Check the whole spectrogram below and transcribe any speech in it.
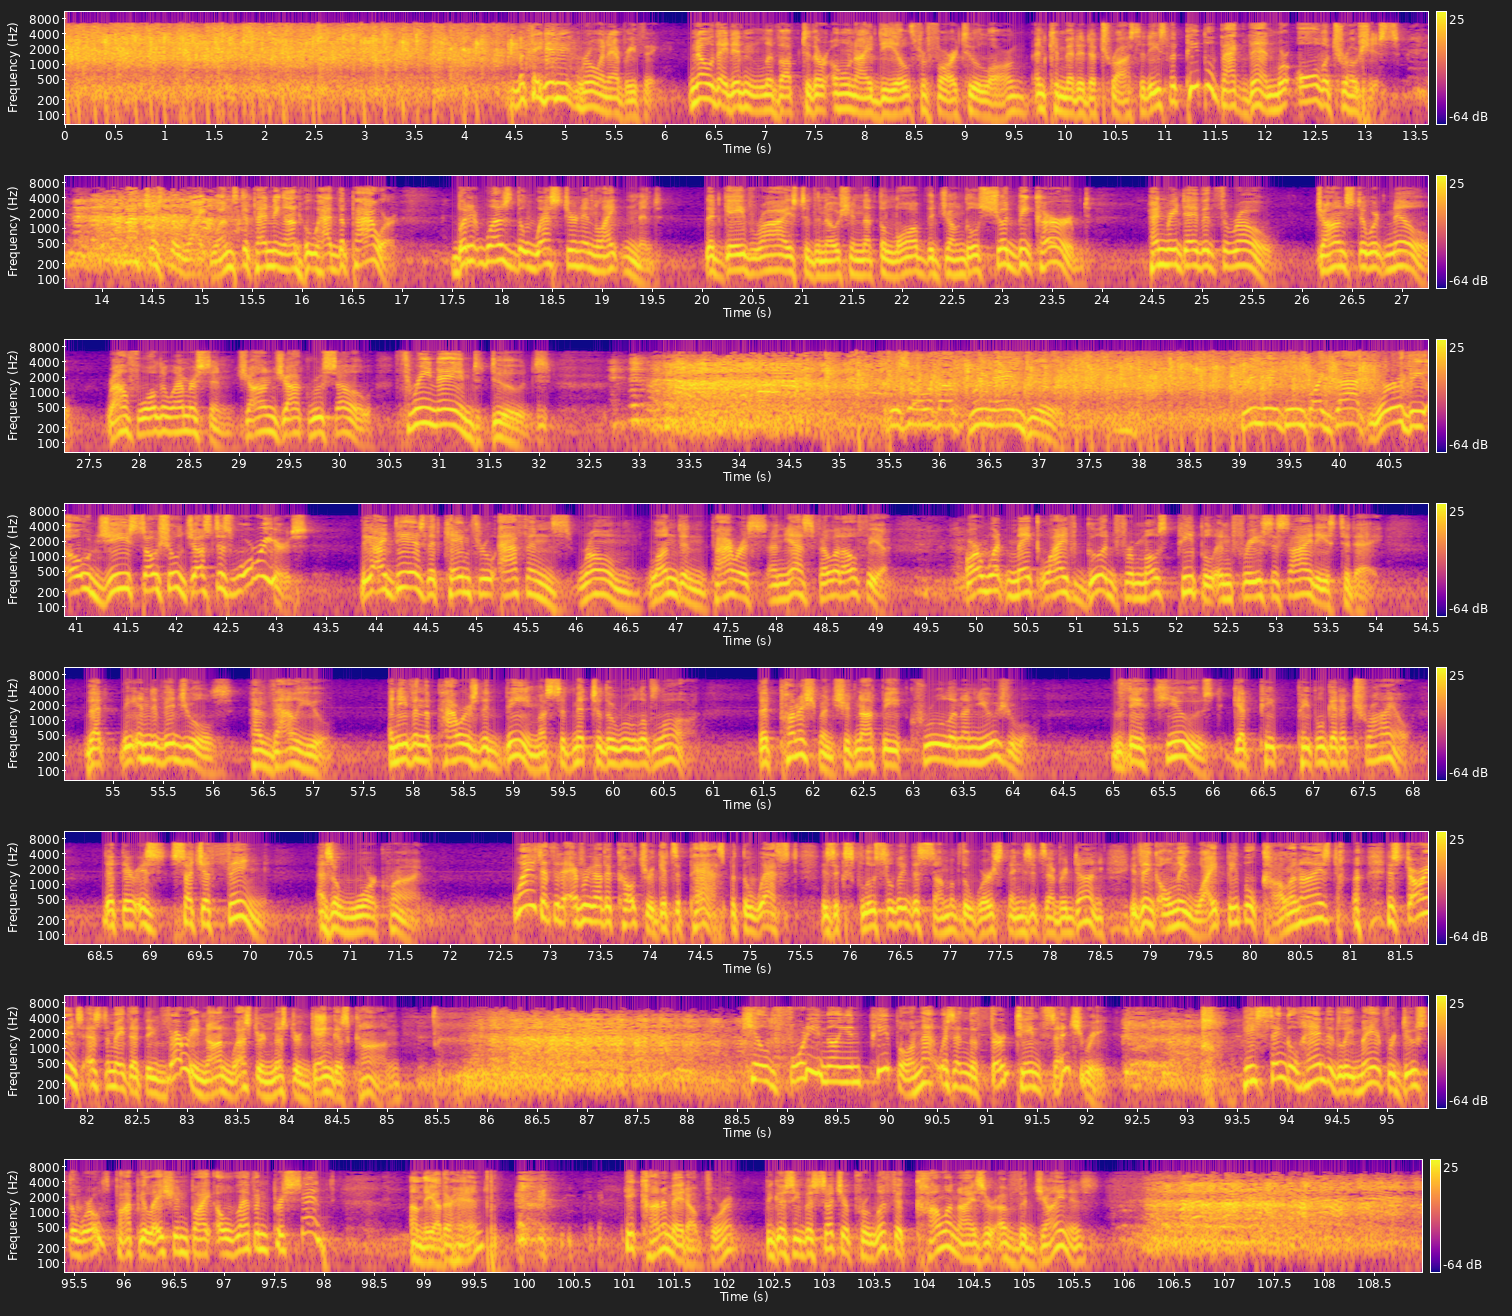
But they didn't ruin everything. No, they didn't live up to their own ideals for far too long and committed atrocities, but people back then were all atrocious. Not just the white ones, depending on who had the power. But it was the Western Enlightenment that gave rise to the notion that the law of the jungle should be curbed. Henry David Thoreau, John Stuart Mill, Ralph Waldo Emerson, Jean Jacques Rousseau, three named dudes. Was all about three named dudes. Three named dudes like that were the OG social justice warriors. The ideas that came through Athens, Rome, London, Paris, and yes, Philadelphia are what make life good for most people in free societies today. That the individuals have value, and even the powers that be must submit to the rule of law. That punishment should not be cruel and unusual. The accused get pe- people get a trial. That there is such a thing as a war crime why is it that every other culture gets a pass, but the West is exclusively the sum of the worst things it's ever done? You think only white people colonized? Historians estimate that the very non-Western Mr. Genghis Khan killed 40 million people, and that was in the 13th century. He single-handedly may have reduced the world's population by 11%. On the other hand, he kind of made up for it because he was such a prolific colonizer of vaginas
